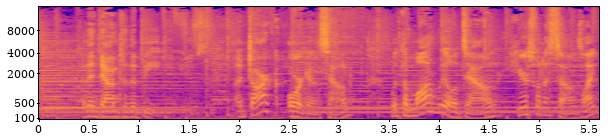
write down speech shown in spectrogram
and then down to the B. A dark organ sound with the mod wheel down, here's what it sounds like.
